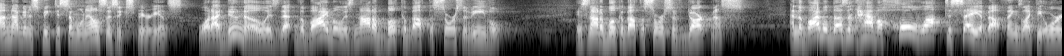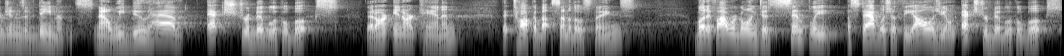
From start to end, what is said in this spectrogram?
I'm not going to speak to someone else's experience. What I do know is that the Bible is not a book about the source of evil, it's not a book about the source of darkness. And the Bible doesn't have a whole lot to say about things like the origins of demons. Now, we do have extra biblical books that aren't in our canon that talk about some of those things. But if I were going to simply establish a theology on extra biblical books,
